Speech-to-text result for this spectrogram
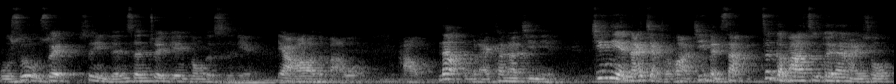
五十五岁是你人生最巅峰的十年，要好好的把握。好，那我们来看他今年。今年来讲的话，基本上这个八字对他来说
